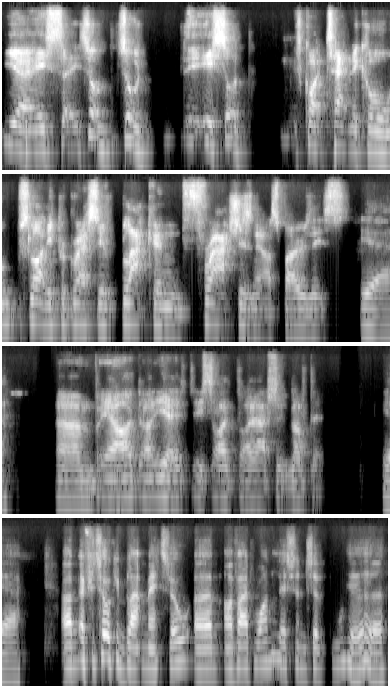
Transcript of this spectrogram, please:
yeah, it's, it's sort of sort of it's sort of it's quite technical, slightly progressive, black and thrash, isn't it? I suppose it's Yeah, um, but yeah, I, I, yeah, it's I, I absolutely loved it. yeah. Um, if you're talking black metal, um, I've had one listen to. Ugh,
